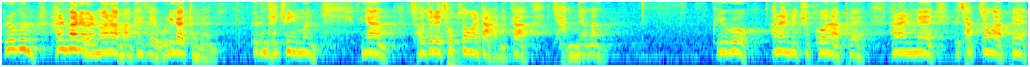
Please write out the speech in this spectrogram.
그러면 할 말이 얼마나 많겠어요. 우리 같으면. 그런데 주님은 그냥 저들의 속성을 다 아니까 잠잠한. 그리고 하나님의 주권 앞에 하나님의 그 작정 앞에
